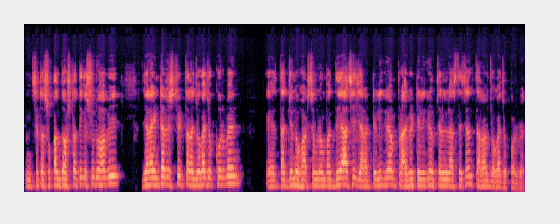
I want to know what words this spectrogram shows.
সেটা সকাল দশটা থেকে শুরু হবে। যারা ইন্টারেস্টেড তারা যোগাযোগ করবেন। তার জন্য হোয়াটসঅ্যাপ নাম্বার দেওয়া আছে। যারা টেলিগ্রাম, প্রাইভেট টেলিগ্রাম চ্যানেলে আসতে চান, তারাও যোগাযোগ করবেন।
